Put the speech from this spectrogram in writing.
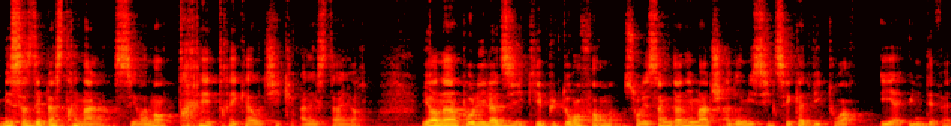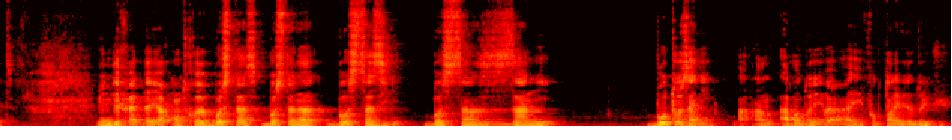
mais ça se déplace très mal. C'est vraiment très très chaotique à l'extérieur. Et on a un Polilazzi qui est plutôt en forme. Sur les 5 derniers matchs à domicile, c'est 4 victoires et une défaite. Une défaite d'ailleurs contre Bostana, Bostasi, Botozani. Bah, abandonné, voilà, il faut que tu enlèves le dos du cul.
